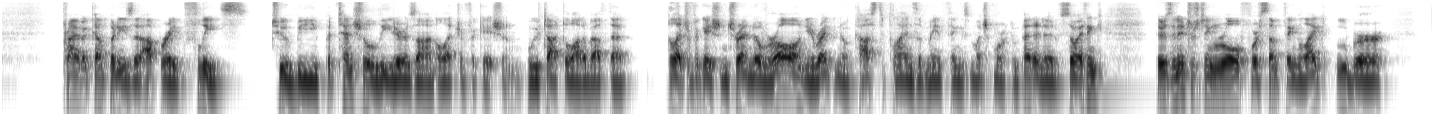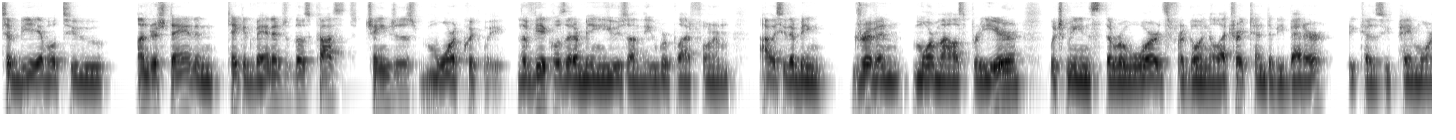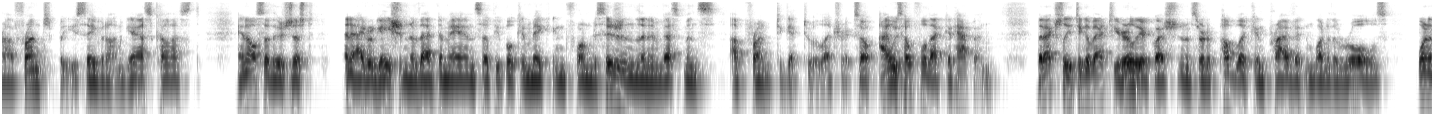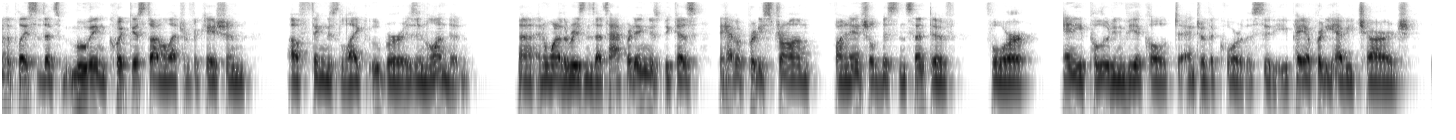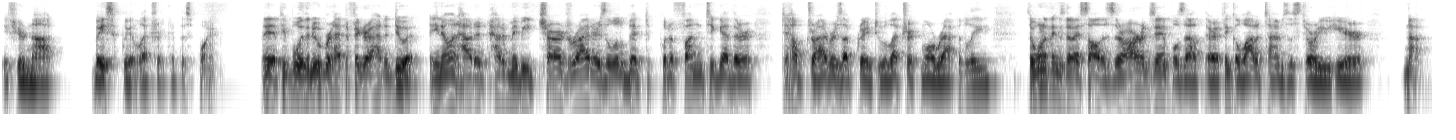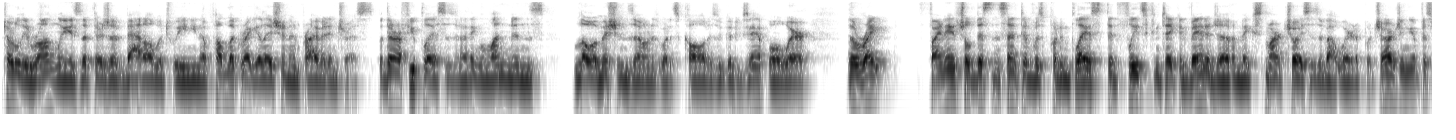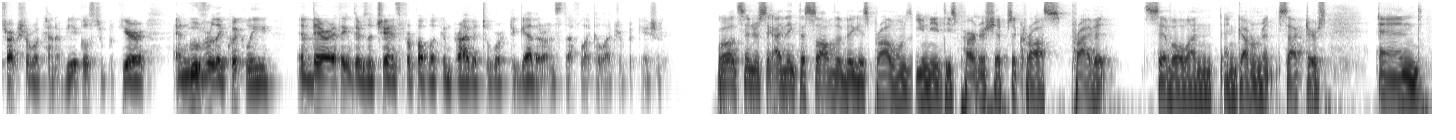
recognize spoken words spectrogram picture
private companies that operate fleets to be potential leaders on electrification. We've talked a lot about that electrification trend overall. And you're right, you know, cost declines have made things much more competitive. So I think there's an interesting role for something like Uber to be able to understand and take advantage of those cost changes more quickly. The vehicles that are being used on the Uber platform, obviously they're being driven more miles per year, which means the rewards for going electric tend to be better because you pay more upfront, but you save it on gas cost. And also there's just an aggregation of that demand so people can make informed decisions and investments upfront to get to electric. So I was hopeful that could happen. But actually to go back to your earlier question of sort of public and private and what are the roles, one of the places that's moving quickest on electrification of things like Uber is in London. Uh, and one of the reasons that's happening is because they have a pretty strong financial disincentive for any polluting vehicle to enter the core of the city. You pay a pretty heavy charge if you're not basically electric at this point. Yeah, people with an Uber had to figure out how to do it, you know, and how to how to maybe charge riders a little bit to put a fund together to help drivers upgrade to electric more rapidly. So one of the things that I saw is there are examples out there. I think a lot of times the story you hear not totally wrongly, is that there's a battle between you know public regulation and private interests. But there are a few places, and I think London's low emission zone is what it's called, is a good example where the right financial disincentive was put in place that fleets can take advantage of and make smart choices about where to put charging infrastructure, what kind of vehicles to procure, and move really quickly. And there, I think there's a chance for public and private to work together on stuff like electrification. Well, it's interesting. I think to solve the biggest problems, you need these partnerships across private, civil, and, and government sectors. And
